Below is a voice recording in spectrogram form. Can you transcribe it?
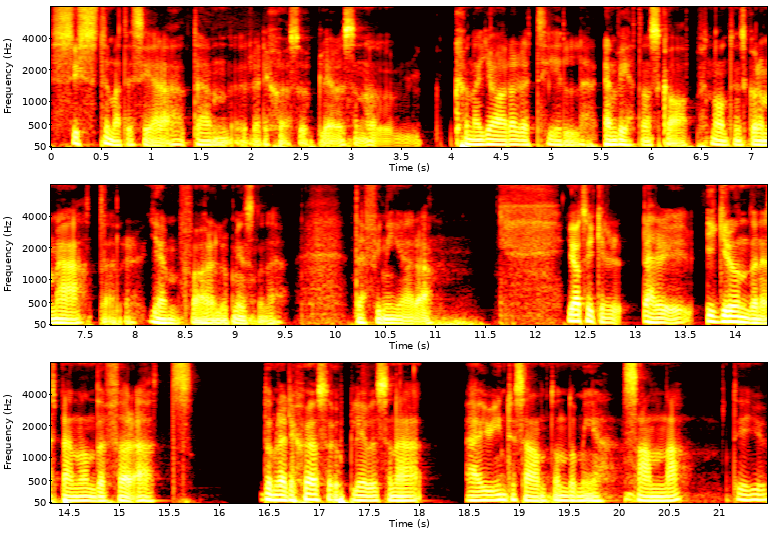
systematisera den religiösa upplevelsen och kunna göra det till en vetenskap, någonting som går att mäta eller jämföra eller åtminstone definiera. Jag tycker det här i grunden är spännande för att de religiösa upplevelserna är ju intressant om de är sanna. Det är ju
